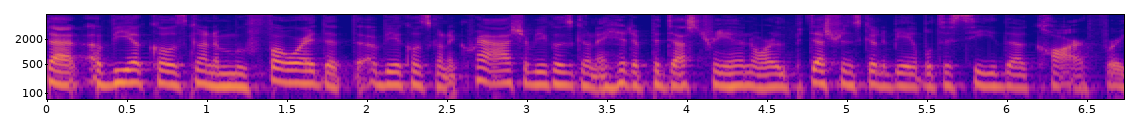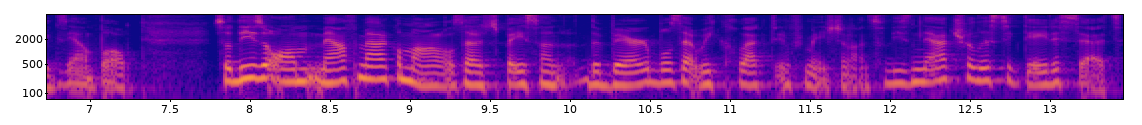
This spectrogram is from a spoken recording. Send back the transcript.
that a vehicle is going to move forward, that a vehicle is going to crash, a vehicle is going to hit a pedestrian, or the pedestrian is going to be able to see the car, for example. So these are all mathematical models that are based on the variables that we collect information on. So these naturalistic data sets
